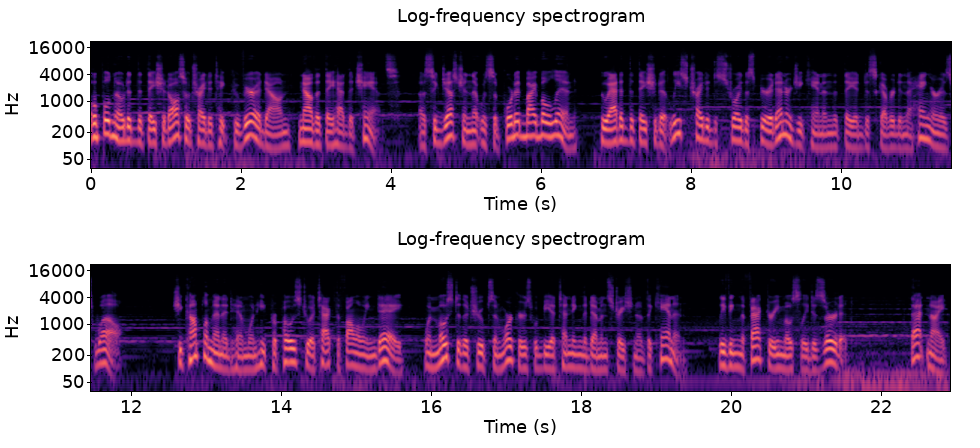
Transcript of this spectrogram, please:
Opal noted that they should also try to take Kuvira down now that they had the chance, a suggestion that was supported by Bolin, who added that they should at least try to destroy the spirit energy cannon that they had discovered in the hangar as well. She complimented him when he proposed to attack the following day, when most of the troops and workers would be attending the demonstration of the cannon, leaving the factory mostly deserted. That night,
